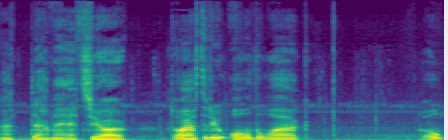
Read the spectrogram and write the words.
Ah, damn it, Ezio. Do I have to do all the work? Oh.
